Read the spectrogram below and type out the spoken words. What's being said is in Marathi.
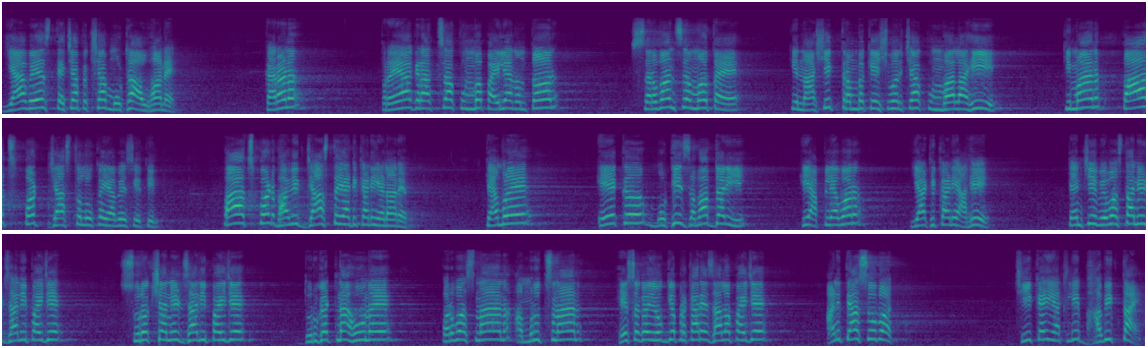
यावेळेस त्याच्यापेक्षा मोठं आव्हान आहे. कारण प्रयागराजचा कुंभ पाहिल्यानंतर सर्वांचं मत आहे की नाशिक त्र्यंबकेश्वरच्या कुंभालाही किमान पाच पट जास्त लोक यावेळेस येतील. पाच पट भाविक जास्त या ठिकाणी येणार आहेत. त्यामुळे एक मोठी जबाबदारी ही आपल्यावर या ठिकाणी आहे. त्यांची व्यवस्था नीट झाली पाहिजे. सुरक्षा नीट झाली पाहिजे. दुर्घटना होऊ नये. पर्वस्नान अमृत स्नान हे सगळं योग्य प्रकारे झालं पाहिजे. आणि त्यासोबत जी काही यातली भाविकता आहे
